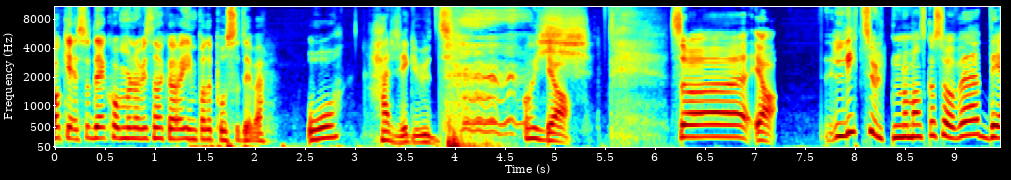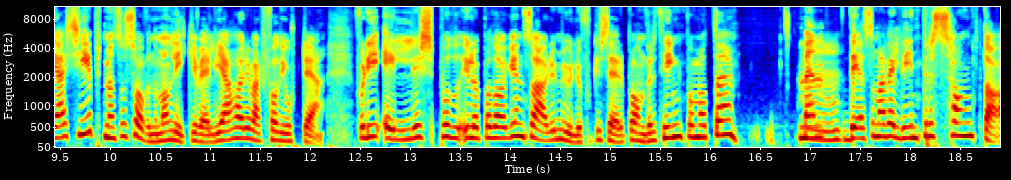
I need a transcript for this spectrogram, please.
Ok, Så det kommer når vi snakker inn på det positive. Å, herregud. Oi. Ja. Så ja. Litt sulten når man skal sove, det er kjipt, men så sovner man likevel. Jeg har i hvert fall gjort det. Fordi ellers på, i løpet av dagen så er det umulig å fokusere på andre ting, på en måte. Men det som er veldig interessant, da,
